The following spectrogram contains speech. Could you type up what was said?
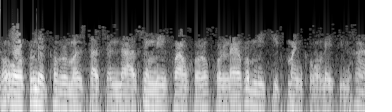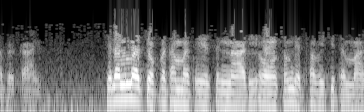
ขององค์สมเด็จพระบรมศาสดาซึ่งมีความเคารพคนแล้วก็มีจิตมั่นคงในสินห้าประการฉะนั้นเมื่อจบพระธรรมเทศนาที่องค์สมเด็จพระวิชิตมาร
